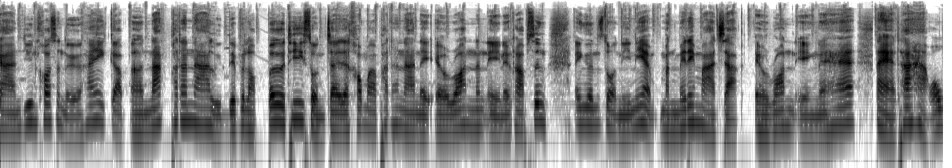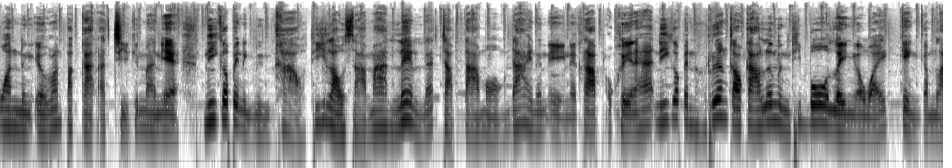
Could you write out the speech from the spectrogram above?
การยื่นข้อเสนอให้กับนักพัฒนาหรือ Developer ที่สนใจจะเข้ามาพัฒนาใน Elron นั่นเองนะครับ ซึ่งไอ้เงินส่วนนี้เนี่ยมันไม่ได้มาจาก Elron เองนะฮะ แต่ถ้าหากว่าวันหนึ่ง Elron ประกาศอัดฉีดขึ้นมาเนี่ย นี่ก็เป็นอีกหนึ่งข่าวที่เราสามารถเล่นและจับตามองได้นั่นเองนะครับโอเคนะฮะนี่ก็เป็นเรื่องเก่าๆเรื่องหนึ่งที่โบเล็งเอาไว้เก่งกำไร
